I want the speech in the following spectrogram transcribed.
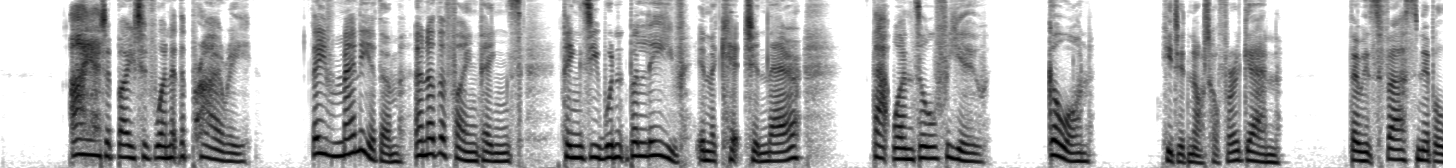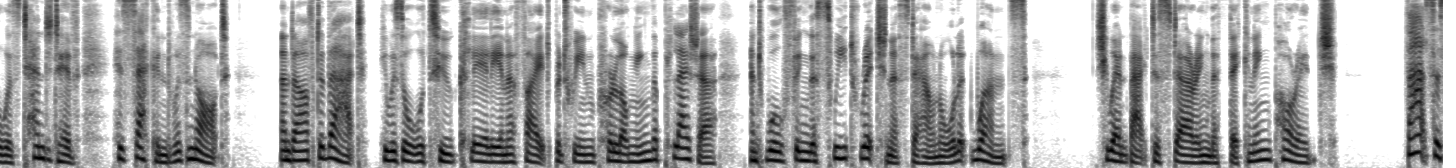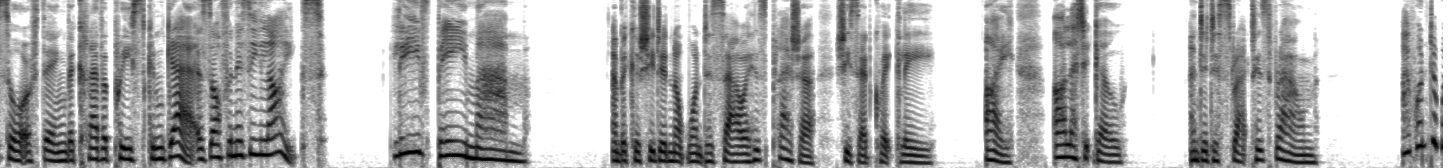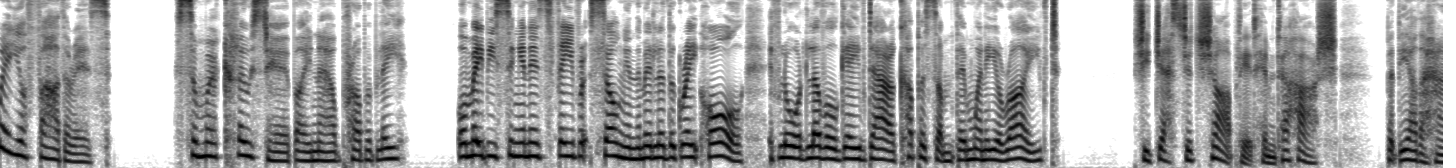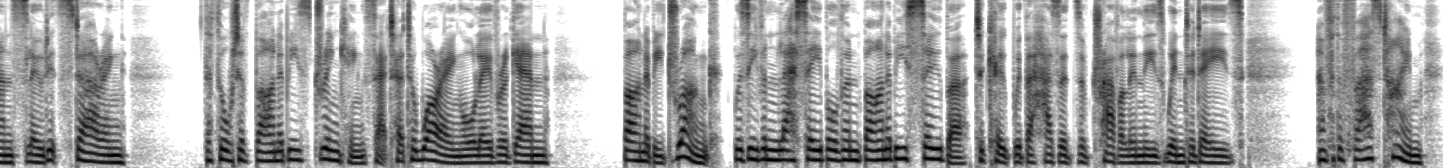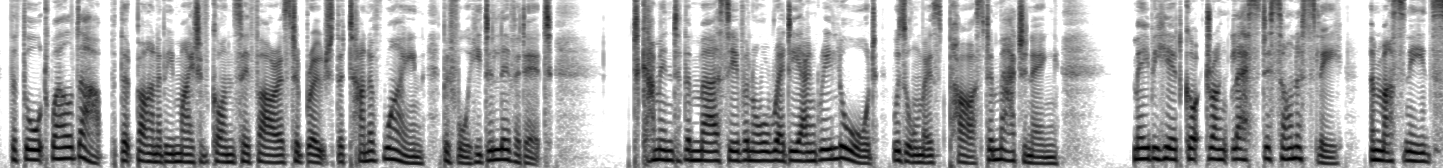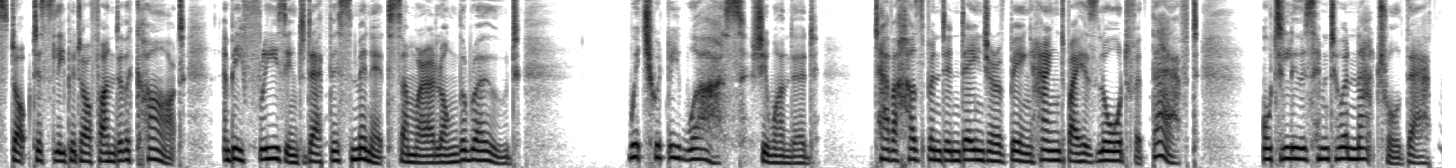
I had a bite of one at the Priory. They've many of them, and other fine things. Things you wouldn't believe in the kitchen there. That one's all for you. Go on. He did not offer again. Though his first nibble was tentative, his second was not and after that he was all too clearly in a fight between prolonging the pleasure and wolfing the sweet richness down all at once. She went back to stirring the thickening porridge. That's the sort of thing the clever priest can get as often as he likes. Leave be, ma'am. And because she did not want to sour his pleasure, she said quickly, Aye, I'll let it go. And to distract his frown, I wonder where your father is. Somewhere close to here by now, probably. Or maybe singing his favourite song in the middle of the Great Hall if Lord Lovell gave Dar a cup of something when he arrived. She gestured sharply at him to hush, but the other hand slowed its stirring. The thought of Barnaby's drinking set her to worrying all over again. Barnaby drunk was even less able than Barnaby sober to cope with the hazards of travel in these winter days and for the first time the thought welled up that Barnaby might have gone so far as to broach the tun of wine before he delivered it. To come into the mercy of an already angry lord was almost past imagining. Maybe he had got drunk less dishonestly, and must needs stop to sleep it off under the cart, and be freezing to death this minute somewhere along the road. Which would be worse, she wondered, to have a husband in danger of being hanged by his lord for theft, or to lose him to a natural death.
